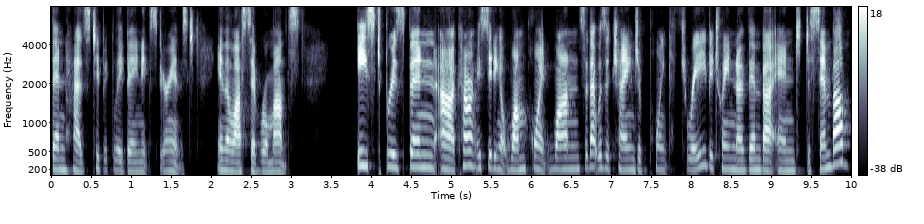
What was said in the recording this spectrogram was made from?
than has typically been experienced in the last several months. East Brisbane uh, currently sitting at 1.1. So that was a change of 0.3 between November and December.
